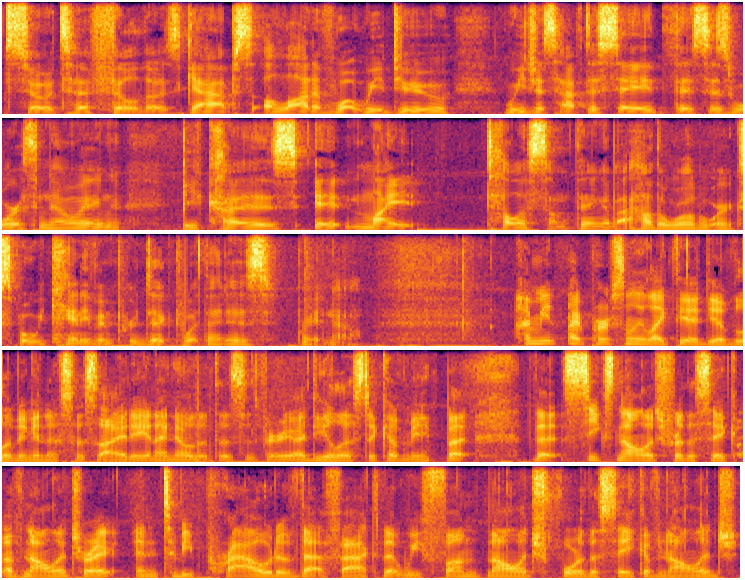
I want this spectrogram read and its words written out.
so to fill those gaps, a lot of what we do, we just have to say this is worth knowing because it might tell us something about how the world works, but we can't even predict what that is right now. I mean, I personally like the idea of living in a society, and I know that this is very idealistic of me, but that seeks knowledge for the sake of knowledge, right? And to be proud of that fact that we fund knowledge for the sake of knowledge.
